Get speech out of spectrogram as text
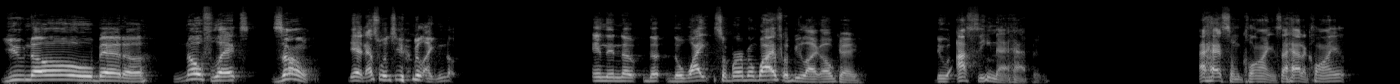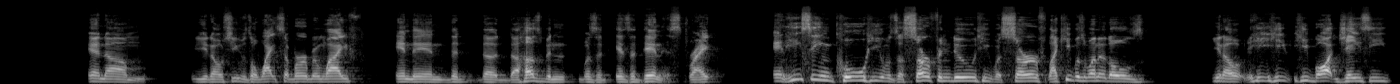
You know better. No flex zone. Yeah, that's what you be like. No, and then the, the, the white suburban wife would be like, okay, dude, I seen that happen. I had some clients. I had a client, and um, you know, she was a white suburban wife, and then the the the husband was a is a dentist, right? And he seemed cool. He was a surfing dude. He was surf like he was one of those, you know, he he he bought Jay Z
